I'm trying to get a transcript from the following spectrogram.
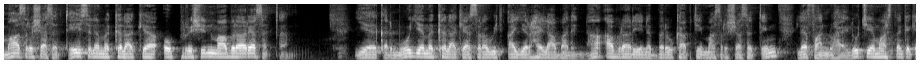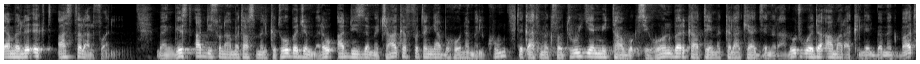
ማስረሻ ሰጤ ስለ መከላከያ ኦፕሬሽን ማብራሪያ ሰጠ። የቀድሞ የመከላከያ ሰራዊት አየር ኃይል አባልና አብራሪ የነበረው ካፕቴን ማስረሻ ሰጤም ለፋኖ ኃይሎች የማስጠንቀቂያ መልእክት አስተላልፏል። መንግስት አዲሱን ዓመት አስመልክቶ በጀመረው አዲስ ዘመቻ ከፍተኛ በሆነ መልኩ ጥቃት መክፈቱ የሚታወቅ ሲሆን በርካታ የመከላከያ ጀኔራሎች ወደ አማራ ክልል በመግባት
